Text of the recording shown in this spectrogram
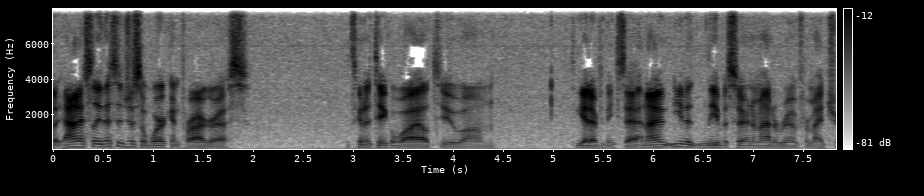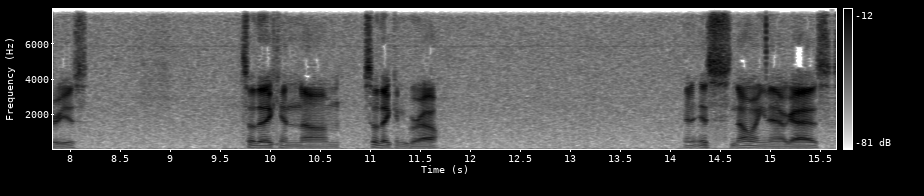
But honestly, this is just a work in progress. It's gonna take a while to um, to get everything set, and I need to leave a certain amount of room for my trees so they can um, so they can grow. And it's snowing now, guys.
